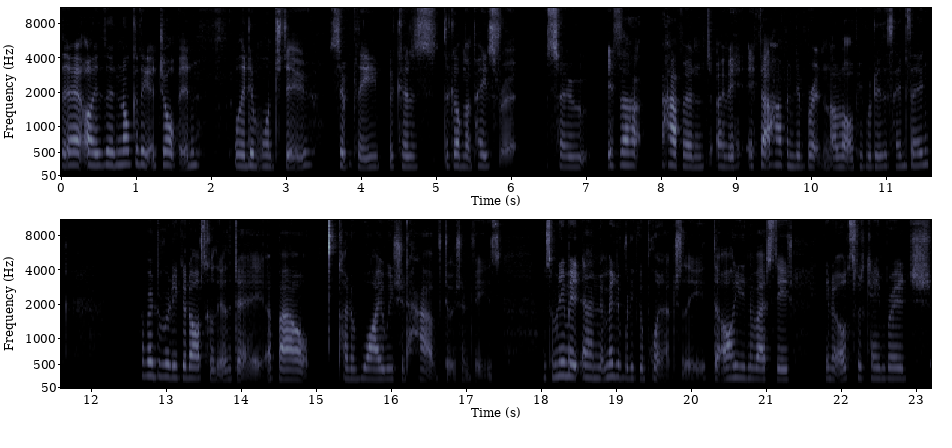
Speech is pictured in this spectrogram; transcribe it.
they're either not going to get a job in or they didn't want to do simply because the government pays for it. So if that happened over if that happened in Britain, a lot of people do the same thing. I read a really good article the other day about kind of why we should have tuition fees. Somebody made and made a really good point actually that our universities, you know, Oxford, Cambridge,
